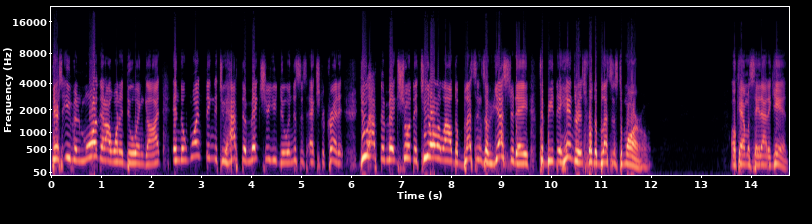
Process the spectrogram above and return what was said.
there's even more that I want to do in God. And the one thing that you have to make sure you do, and this is extra credit, you have to make sure that you don't allow the blessings of yesterday to be the hindrance for the blessings tomorrow. Okay, I'm going to say that again.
